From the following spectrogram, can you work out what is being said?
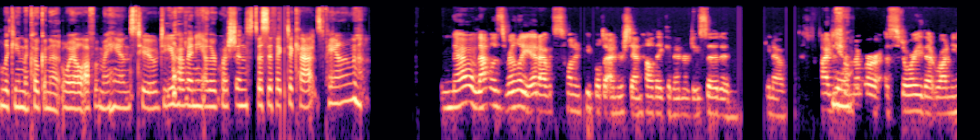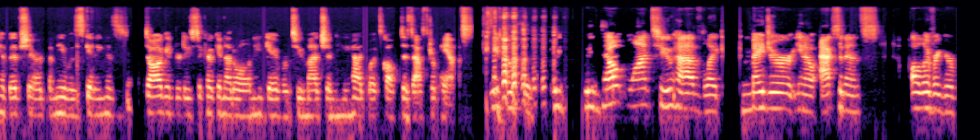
licking the coconut oil off of my hands too. Do you have any other questions specific to cats, Pam? No, that was really it. I just wanted people to understand how they could introduce it and, you know, I just yeah. remember a story that Rodney Habib shared when he was getting his dog introduced to coconut oil and he gave her too much and he had what's called disaster pants. You know, so we, we don't want to have like major, you know, accidents all over your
